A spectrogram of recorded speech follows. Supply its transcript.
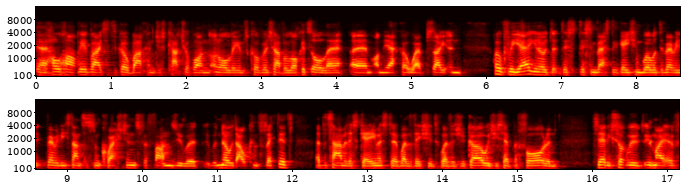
uh, wholeheartedly you to go back and just catch up on on all Liam's coverage. Have a look; it's all there um, on the Echo website, and hopefully, yeah, you know, this this investigation will at the very very least answer some questions for fans who were who were no doubt conflicted at the time of this game as to whether they should whether they should go, as you said before, and certainly some who, who might have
